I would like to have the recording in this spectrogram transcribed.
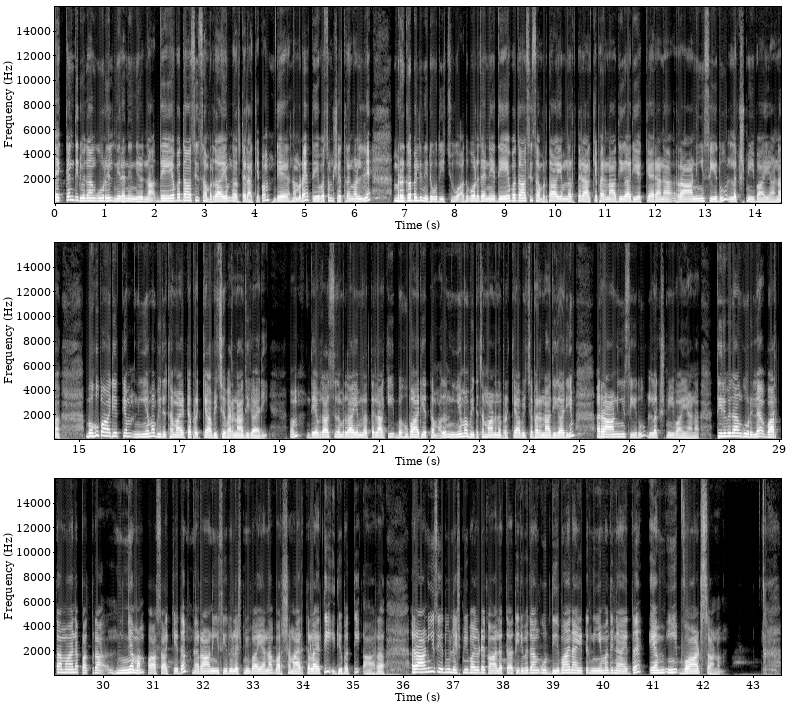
തെക്കൻ തിരുവിതാംകൂറിൽ നിലനിന്നിരുന്ന ദേവദാസി സമ്പ്രദായം നിർത്തലാക്കി. അപ്പം ദേ നമ്മുടെ ദേവസ്വം ക്ഷേത്രങ്ങളിൽ മൃഗബലി നിരോധിച്ചു. അതുപോലെ തന്നെ ദേവദാസി സമ്പ്രദായം നിർത്തലാക്കിയ ഭരണാധികാരിയൊക്കെ ആരാണ്? റാണി സേതു ലക്ഷ്മിബായിയാണ് ബഹുഭാര്യത്വം നിയമവിരുദ്ധമായിട്ട് പ്രഖ്യാപിച്ച് ഭരണാധികാരി അപ്പം ദേവദാസി സമ്പ്രദായം നിർത്തലാക്കി ബഹുഭാര്യത്വം അത് നിയമവിരുദ്ധമാണെന്ന് പ്രഖ്യാപിച്ച ഭരണാധികാരിയും റാണി സേതു ലക്ഷ്മിബായിയാണ് തിരുവിതാംകൂറിലെ വർത്തമാന പത്ര നിയമം പാസാക്കിയത് റാണി സേതു ലക്ഷ്മിബായിയാണ് വർഷം ആയിരത്തി തൊള്ളായിരത്തി ഇരുപത്തി ആറ് റാണി സേതു ലക്ഷ്മിബായിയുടെ കാലത്ത് തിരുവിതാംകൂർ ദിവാനായിട്ട് നിയമിതനായത് എം ഇ വാട്സ് ആണ്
